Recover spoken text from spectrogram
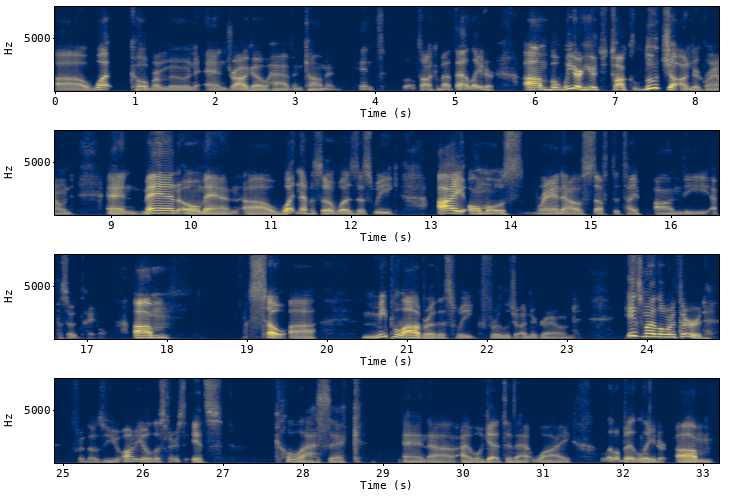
uh, what Cobra Moon and Drago have in common. Hint. We'll talk about that later. Um, but we are here to talk Lucha Underground. And man, oh man, uh, what an episode was this week. I almost ran out of stuff to type on the episode title. Um, so, uh, Mi Palabra this week for Lucha Underground is my lower third. For those of you audio listeners, it's classic. And uh, I will get to that why a little bit later. Um,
